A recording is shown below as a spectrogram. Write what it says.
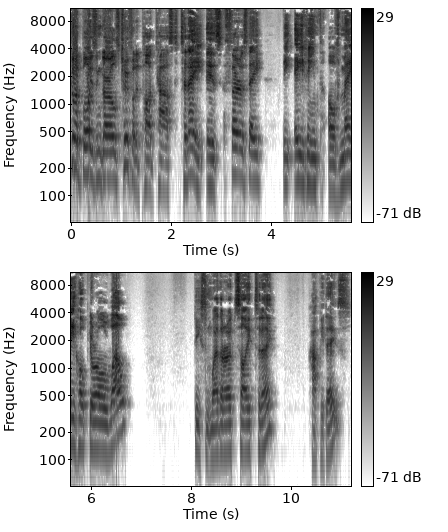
Good, boys and girls? Two Footed Podcast. Today is Thursday, the 18th of May. Hope you're all well. Decent weather outside today. Happy days.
